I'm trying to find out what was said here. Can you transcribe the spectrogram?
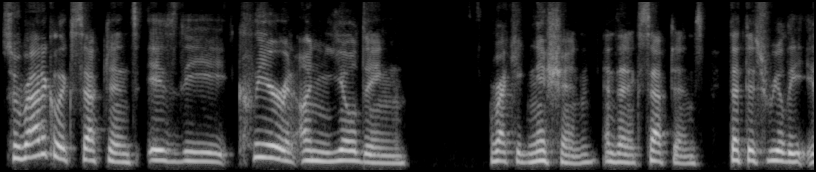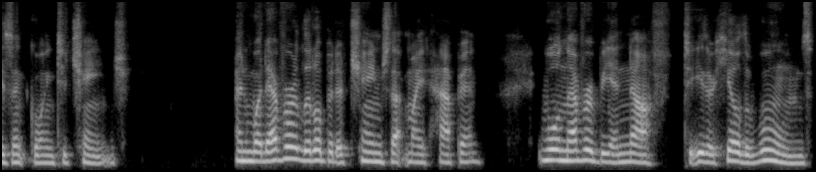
So, radical acceptance is the clear and unyielding recognition and then acceptance that this really isn't going to change. And whatever little bit of change that might happen, will never be enough to either heal the wounds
